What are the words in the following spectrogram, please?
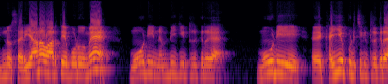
இன்னும் சரியான வார்த்தையை போடுவோமே மோடி நம்பிக்கிட்டு இருக்கிற மோடி கையை பிடிச்சுக்கிட்டு இருக்கிற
